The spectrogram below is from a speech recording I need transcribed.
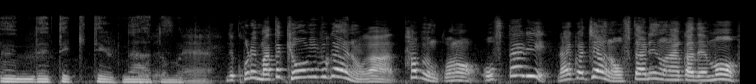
うんうん出てきてるなと思って。ね、でこれまた興味深いのが多分このお二人ライカチャーのお二人の中でも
